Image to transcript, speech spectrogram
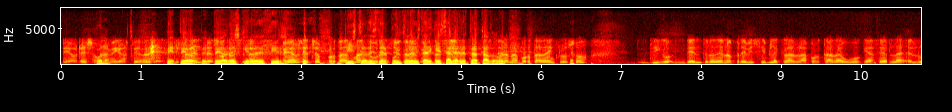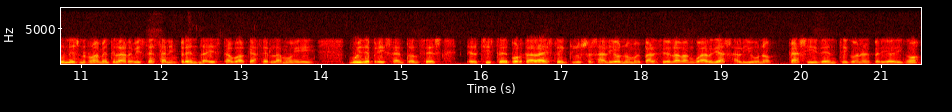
Peores, Bueno, amigas, peores. pe- peor- diferentes, pe- peores, quiero decir, hecho portadas visto desde el punto de vista de que sale retratado, Era ¿eh? una portada incluso, digo, dentro de lo previsible, claro, la portada hubo que hacerla, el lunes normalmente la revista está en imprenta y esta hubo que hacerla muy muy deprisa. Entonces, el chiste de portada este incluso salió uno muy parecido en La Vanguardia, salió uno casi idéntico en el periódico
